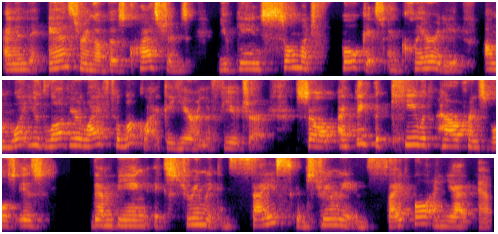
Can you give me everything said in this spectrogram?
And in the answering of those questions, you gain so much focus and clarity on what you'd love your life to look like a year in the future. So I think the key with power principles is them being extremely concise, extremely insightful, and yet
